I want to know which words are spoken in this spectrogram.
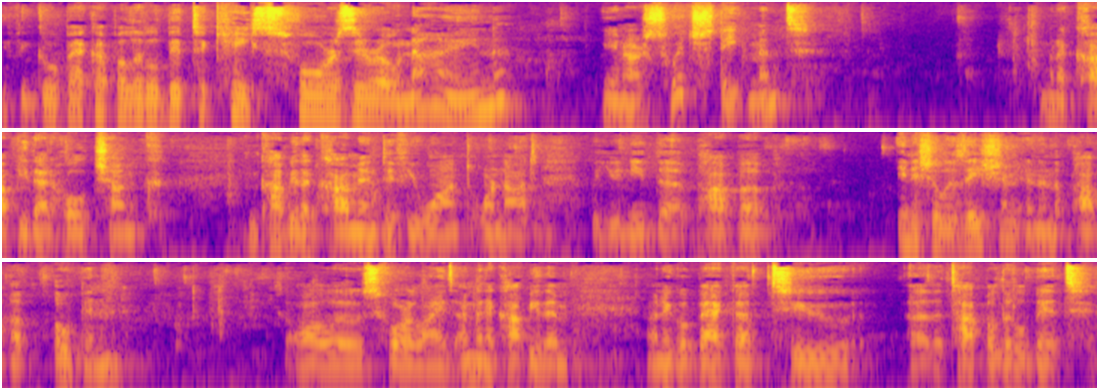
If we go back up a little bit to case 409 in our switch statement, I'm going to copy that whole chunk. You can copy the comment if you want or not, but you need the pop-up initialization and then the pop-up open. So all those four lines, I'm going to copy them. I'm going to go back up to uh, the top a little bit.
